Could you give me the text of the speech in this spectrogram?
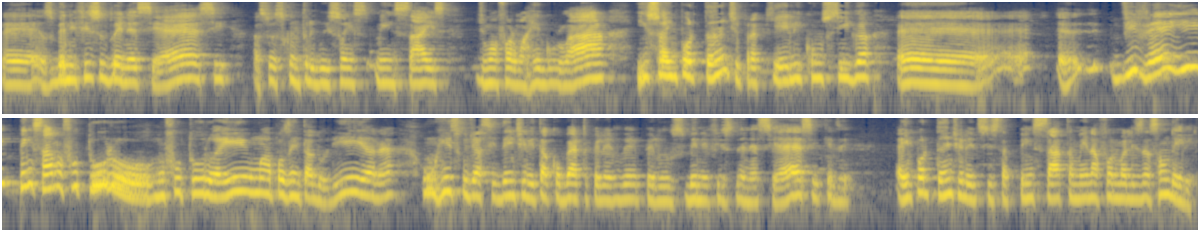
é, os benefícios do INSS, as suas contribuições mensais de uma forma regular. Isso é importante para que ele consiga é, é, viver e pensar no futuro, no futuro aí, uma aposentadoria, né? Um risco de acidente ele está coberto pelo, pelos benefícios do INSS, quer dizer, é importante o eletricista pensar também na formalização dele.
